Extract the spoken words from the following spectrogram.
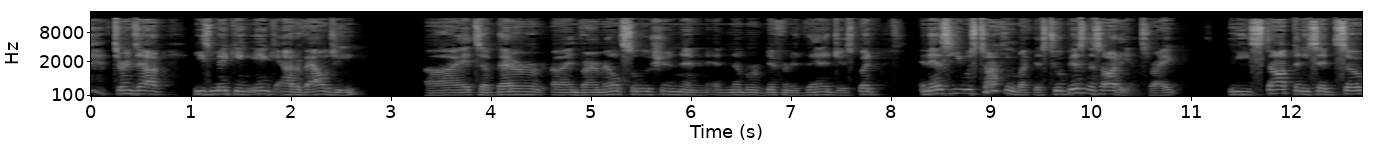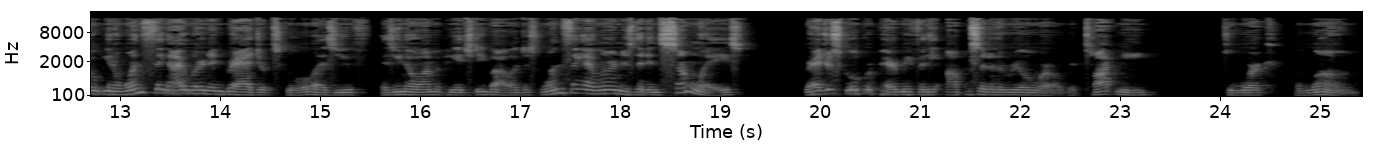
Turns out he's making ink out of algae uh, it's a better uh, environmental solution and, a number of different advantages. But and as he was talking about this to a business audience, right? He stopped and he said, "So you know, one thing I learned in graduate school, as you as you know, I'm a PhD biologist. One thing I learned is that in some ways, graduate school prepared me for the opposite of the real world. It taught me to work alone."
